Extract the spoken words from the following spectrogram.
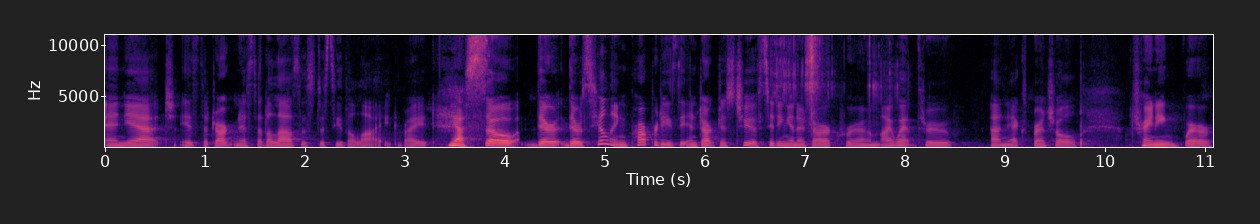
and yet it's the darkness that allows us to see the light, right? Yes. So there, there's healing properties in darkness too. Of sitting in a dark room, I went through an experiential training where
